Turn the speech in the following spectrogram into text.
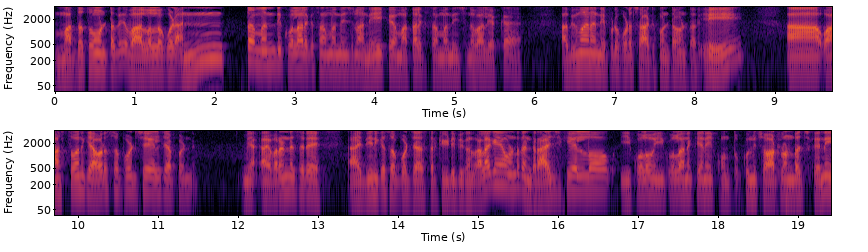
మద్దతు ఉంటుంది. వాళ్ళల్లో కూడా అంతమంది కులాలకు సంబంధించిన అనేక మతాలకు సంబంధించిన వాళ్ళ యొక్క అభిమానాన్ని ఎప్పుడు కూడా చాటుకుంటూ ఉంటారు. ఇది వాస్తవానికి ఎవరు సపోర్ట్ చేయాలి చెప్పండి? ఎవరన్నా సరే దీనికే సపోర్ట్ చేస్తారు టీడీపీ కనుక. అలాగే ఉండదండి. రాజకీయాల్లో ఈ కులం ఈ కులానికని కొంత కొన్ని చోట్ల ఉండొచ్చు కానీ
